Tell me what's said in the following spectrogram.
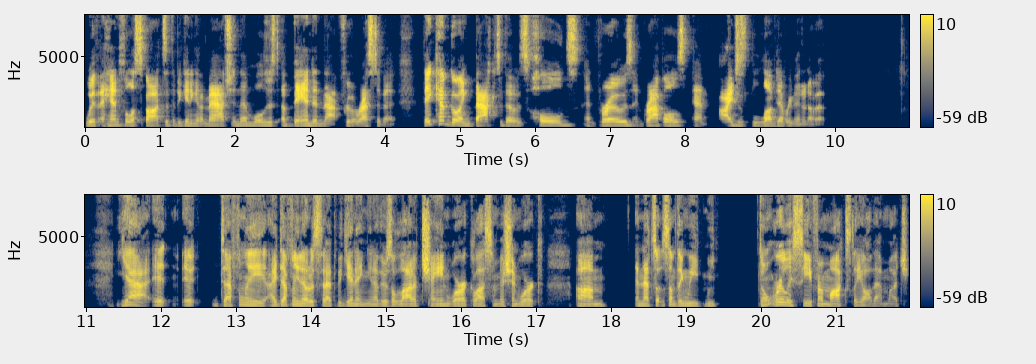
with a handful of spots at the beginning of the match, and then we'll just abandon that for the rest of it. They kept going back to those holds and throws and grapples, and I just loved every minute of it. Yeah, it it definitely I definitely noticed that at the beginning. You know, there's a lot of chain work, a lot of submission work. Um and that's something we we don't really see from Moxley all that much.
